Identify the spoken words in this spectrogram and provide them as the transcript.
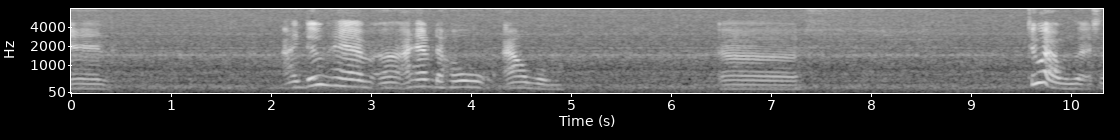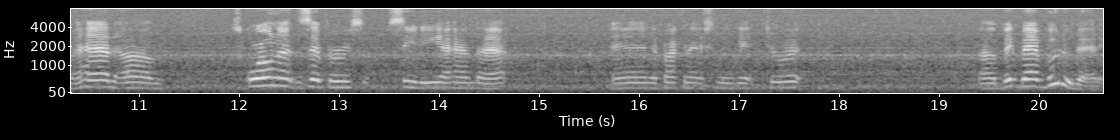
And I do have, uh, I have the whole album. Uh, two albums actually. I had, um, Squirrel Nut Zippers CD, I have that. And if I can actually get to it. Uh, Big Bad Voodoo Daddy.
